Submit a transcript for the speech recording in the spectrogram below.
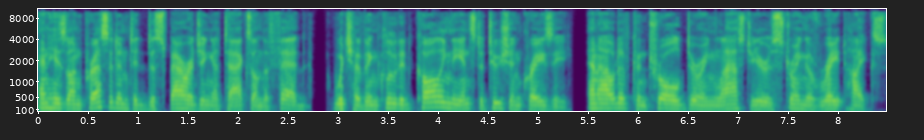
and his unprecedented disparaging attacks on the Fed which have included calling the institution crazy and out of control during last year's string of rate hikes.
